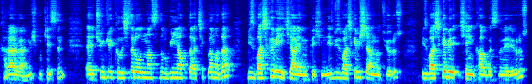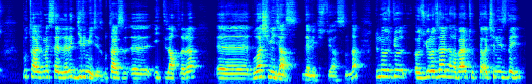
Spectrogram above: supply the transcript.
karar vermiş bu kesin. E, çünkü Kılıçdaroğlu'nun aslında bugün yaptığı açıklamada biz başka bir hikayenin peşindeyiz. Biz başka bir şey anlatıyoruz. Biz başka bir şeyin kavgasını veriyoruz. Bu tarz meselelere girmeyeceğiz. Bu tarz e, ihtilaflara e, bulaşmayacağız demek istiyor aslında. Dün Özgür, Özgür Özel de Habertürk'te açın izleyin.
